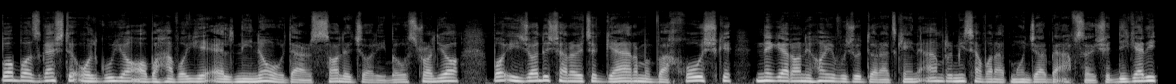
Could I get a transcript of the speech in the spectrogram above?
با بازگشت الگوی آب و هوایی النینو در سال جاری به استرالیا با ایجاد شرایط گرم و خشک نگرانی های وجود دارد که این امر می تواند منجر به افزایش دیگری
